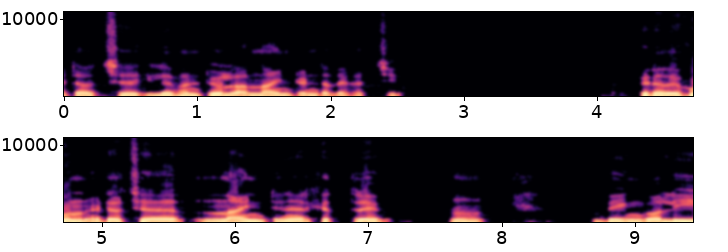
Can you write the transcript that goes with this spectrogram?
এটা হচ্ছে ইলেভেন টুয়েলভ আর নাইন টেনটা দেখাচ্ছি। এটা দেখুন, এটা হচ্ছে নাইন টেনের ক্ষেত্রে, হুম বেঙ্গলি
